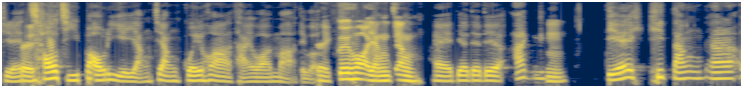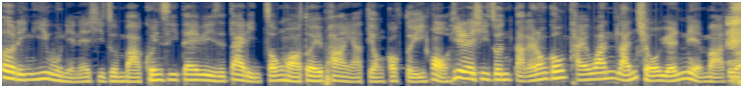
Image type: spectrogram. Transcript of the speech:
一个超级暴力的洋将规划台湾嘛，对吧？对，规划洋将，哎，对对对啊，嗯，伫迄当啊，二零一五年的时阵吧，Quincy Davis 带领中华队拍赢中国队，吼、迄、个时阵大家拢讲台湾篮球元年嘛，对吧？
